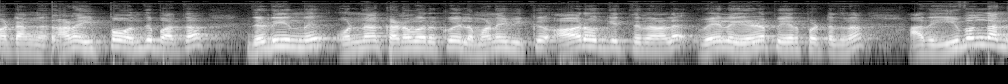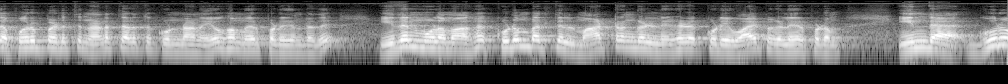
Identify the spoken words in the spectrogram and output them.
மாட்டாங்க. ஆனால் இப்போ வந்து பார்த்தா திடீர்னு ஒன்றா கணவருக்கோ இல்லை மனைவிக்கோ ஆரோக்கியத்தினால வேலை இழப்பு ஏற்பட்டதுன்னா அதை இவங்க அந்த பொறுப்பெடுத்து நடத்துறதுக்கு உண்டான யோகம் ஏற்படுகின்றது. இதன் மூலமாக குடும்பத்தில் மாற்றங்கள் நிகழக்கூடிய வாய்ப்புகள் ஏற்படும். இந்த குரு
